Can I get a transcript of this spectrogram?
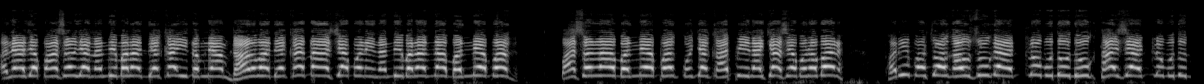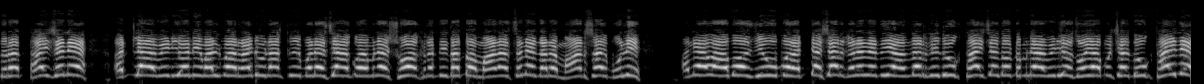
અને આજે પાછળ જે નંદી મહારાજ દેખાય એ તમને આમ ઢાળવા દેખાતા હશે, પણ એ નંદી મહારાજના બંને પગ, પાછળના બંને પગ કોઈ કાપી નાખ્યા છે, બરોબર? ફરી પાછો કહું છું કે એટલું બધું દુઃખ થાય છે એટલું બધું દર્દ થાય છે ને, એટલે આ વિડીયોની વાલમાં રાડું નાખવી પડે છે. આ કોઈ અમને શોખ નથી થતો. માણસ છે ને તારે માણસાઈ ભૂલી, અને હવે અબોલ જીવ ઉપર અત્યાચાર કરે ને તે અંદરથી દુઃખ થાય છે તો તમને આ વીડિયો જોયા પછી દુઃખ થાય ને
